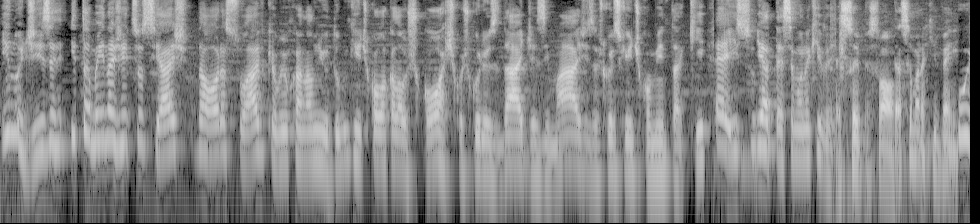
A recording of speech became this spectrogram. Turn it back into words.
e no Deezer, e também nas redes sociais da Hora Suave, que é o meu canal no YouTube, que a gente coloca lá os cortes, com as curiosidades, as imagens, as coisas que a gente comenta aqui. É isso, e até semana que vem. É isso aí, pessoal. Até semana que vem. Fui!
